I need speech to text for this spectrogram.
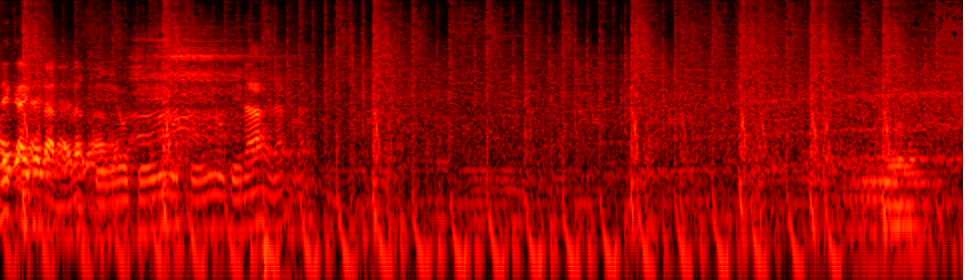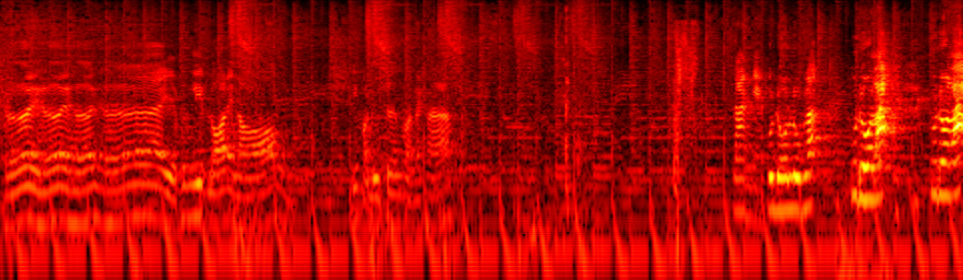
ได้ไกลขนาดไหนนะคโอรับเคโอเคโอเคโอเคได้ได้ได้ เฮ้ยเฮ้ยเฮ้ยเฮ้ยอย่าเพิ่งรีบร้อนเลยน้อง พี่ขอดูเชิญก่อนนะครับ นั่นไงกูโดนลุมละ กูโดนละ กูโดนละ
